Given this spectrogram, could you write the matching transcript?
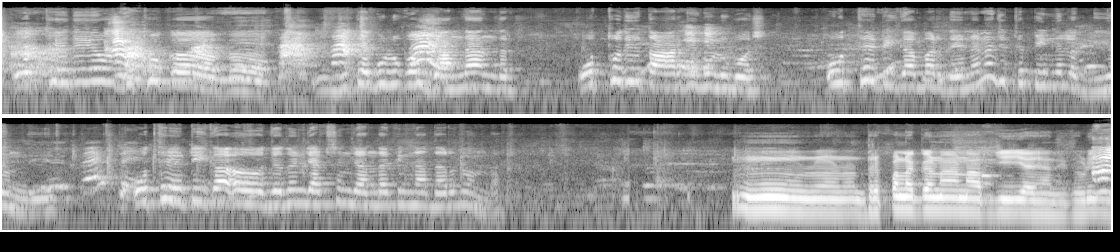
ਉੱਥੇ ਦੇ ਉਹ ਜਿੱਥੋਂ ਕ- ਬ- ਜਿੱਥੇ ਗਲੂਕੋਜ਼ ਜਾਂਦਾ ਅੰਦਰ ਉੱਥੋਂ ਦੀ ਉਤਾਰ ਕੇ ਗਲੂਕੋਜ਼ ਉੱਥੇ ਟੀਕਾ ਭਰਦੇ ਨੇ ਨਾ ਜਿੱਥੇ ਪਿੰਗ ਲੱਗੀ ਹੁੰਦੀ ਹੈ ਤੇ ਉੱਥੇ ਟੀਕਾ ਜਦੋਂ ਇੰਜੈਕਸ਼ਨ ਜਾਂਦਾ ਕਿੰਨਾ ਦਰਦ ਹੁੰਦਾ? ਨੂੰ ਡ੍ਰਿਪਾਂ ਲੱਗਣ ਨਾਲ એનર્ਜੀ ਆ ਜਾਂਦੀ ਥੋੜੀ ਜਿਹੀ।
